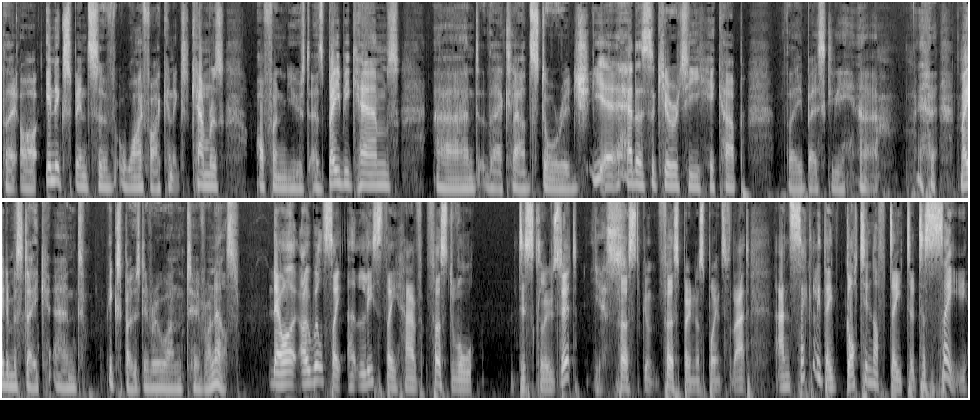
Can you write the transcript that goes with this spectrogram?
they are inexpensive Wi Fi connected cameras, often used as baby cams, and their cloud storage, yeah, had a security hiccup. They basically uh, made a mistake and exposed everyone to everyone else. Now, I, I, will say, at least they have, first of all, disclosed it. Yes. First, first bonus points for that. And secondly, they've got enough data to say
